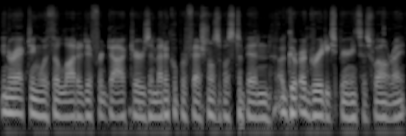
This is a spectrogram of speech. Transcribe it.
Interacting with a lot of different doctors and medical professionals must have been a, g- a great experience as well, right?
